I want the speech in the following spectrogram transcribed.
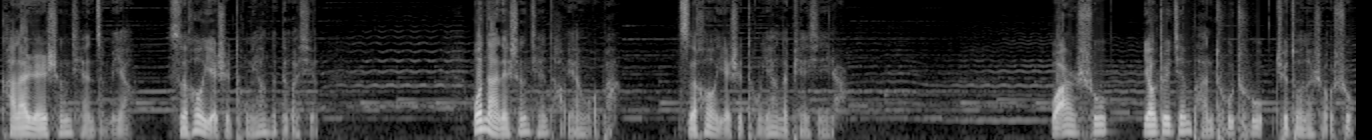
看来人生前怎么样，死后也是同样的德行。我奶奶生前讨厌我爸，死后也是同样的偏心眼。我二叔腰椎间盘突出去做了手术，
